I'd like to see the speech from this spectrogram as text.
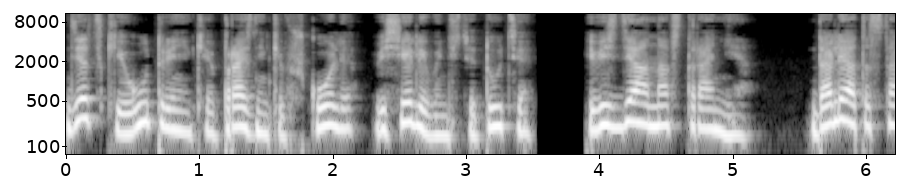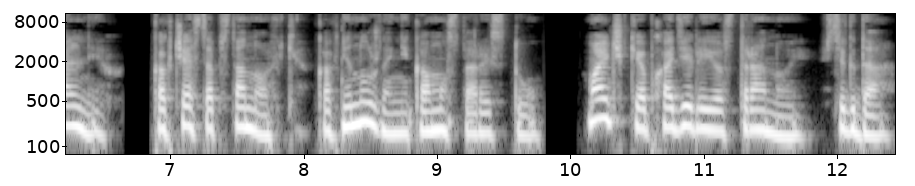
Детские утренники, праздники в школе, веселье в институте. И везде она в стороне. Дали от остальных, как часть обстановки, как ненужный никому старый стул. Мальчики обходили ее стороной. Всегда.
